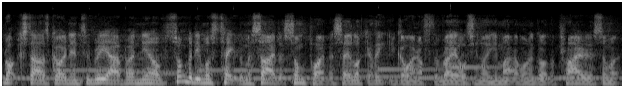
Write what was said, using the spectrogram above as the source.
rock stars going into rehab, and you know, somebody must take them aside at some point and say, look, I think you're going off the rails. You know, you might want to go to the Priory or something.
